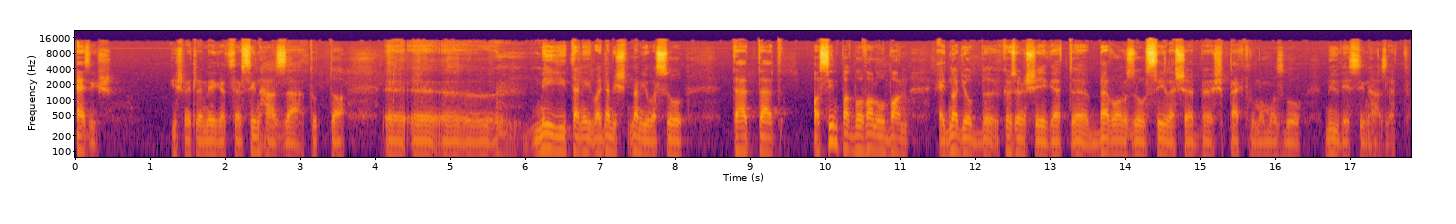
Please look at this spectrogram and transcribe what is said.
ez is, ismétlem még egyszer, színházzá tudta ö, ö, ö, mélyíteni, vagy nem is nem jó a szó. Tehát, tehát a színpadból valóban egy nagyobb közönséget bevonzó, szélesebb spektrumon mozgó művészszínház lett.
